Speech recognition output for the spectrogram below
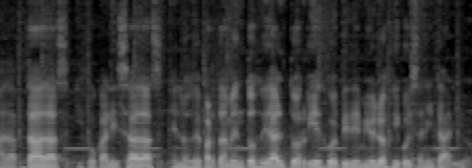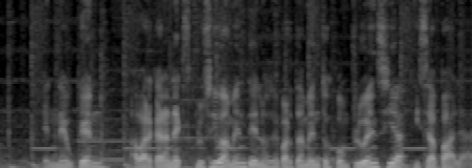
adaptadas y focalizadas en los departamentos de alto riesgo epidemiológico y sanitario. En Neuquén abarcarán exclusivamente en los departamentos Confluencia y Zapala,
